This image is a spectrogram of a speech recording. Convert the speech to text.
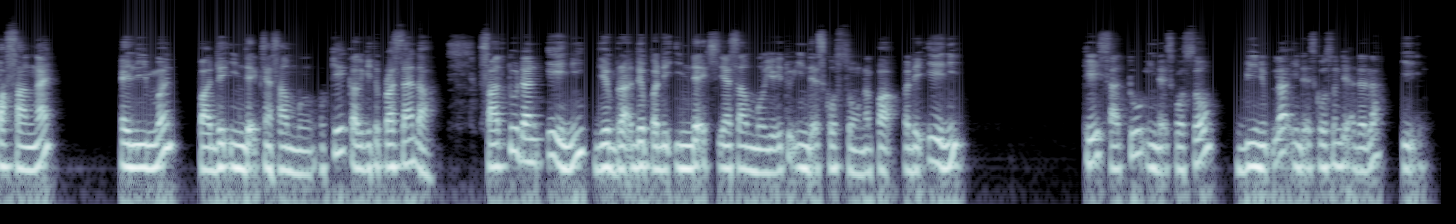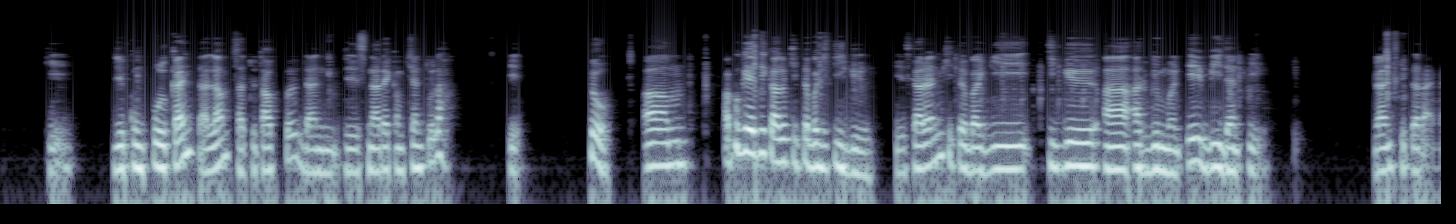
pasangan elemen pada indeks yang sama. Okay, kalau kita perasan dah. Satu dan A ni dia berada pada indeks yang sama iaitu indeks kosong. Nampak pada A ni. Okay, satu indeks kosong. B ni pula indeks kosong dia adalah A. Okay dia kumpulkan dalam satu tuple dan dia senaraikan macam tu lah. Okay. So, um, apa jadi kalau kita bagi tiga? Okay, sekarang ni kita bagi tiga uh, argument A, B dan A. Dan kita run.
